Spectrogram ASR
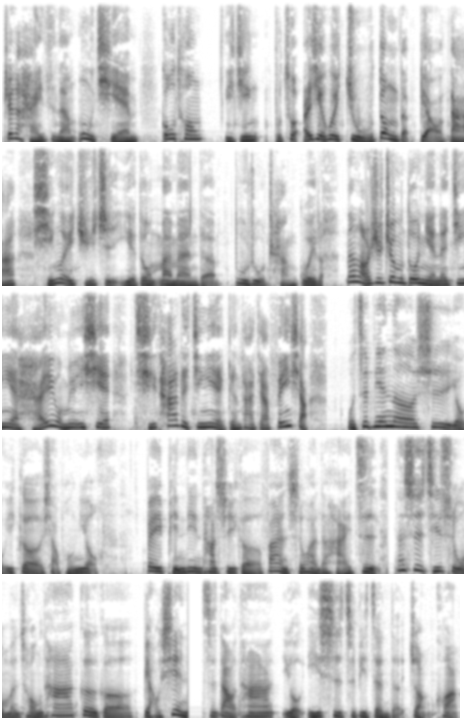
这个孩子呢，目前沟通已经不错，而且会主动的表达，行为举止也都慢慢的步入常规了。那老师这么多年的经验，还有没有一些其他的经验跟大家分享？我这边呢是有一个小朋友被评定他是一个发展迟缓的孩子，但是其实我们从他各个表现。知道他有疑似自闭症的状况。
